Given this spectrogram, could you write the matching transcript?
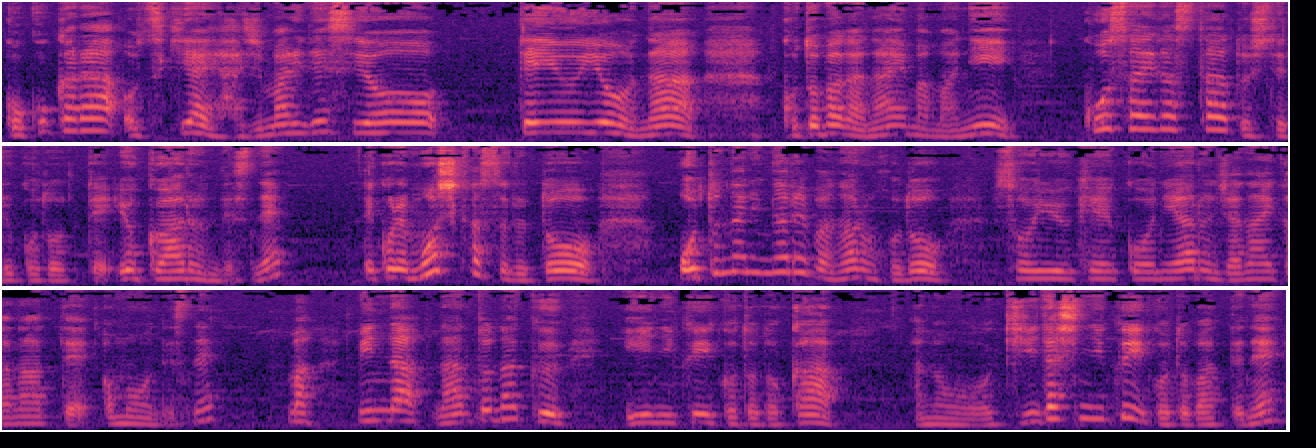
ここからお付き合い始まりですよっていうような言葉がないままに交際がスタートしてることってよくあるんですね。でこれもしかすると大人になればなるほどそういう傾向にあるんじゃないかなって思うんですね。まあ、みんななんとなく言いにくいこととかあの切り出しにくい言葉ってね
